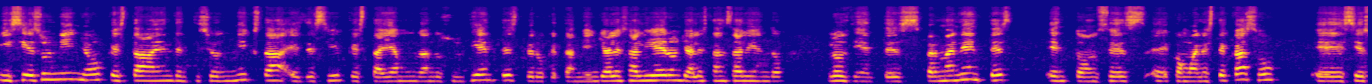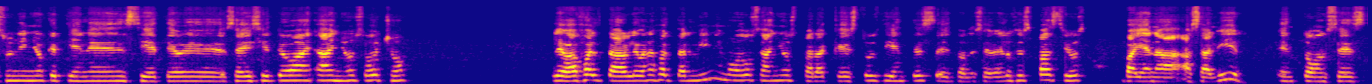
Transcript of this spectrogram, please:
Y si es un niño que está en dentición mixta, es decir, que está ya mudando sus dientes, pero que también ya le salieron, ya le están saliendo los dientes permanentes, entonces, eh, como en este caso, eh, si es un niño que tiene 7, 6, 7 años, 8, le va a faltar, le van a faltar mínimo dos años para que estos dientes, donde se ven los espacios, vayan a, salir. Entonces,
